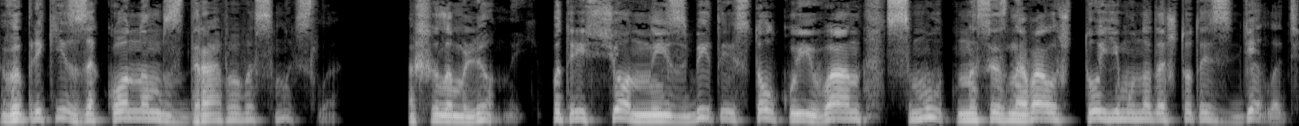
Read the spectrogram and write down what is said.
вопреки законам здравого смысла. Ошеломленный, потрясенный, избитый с толку Иван смутно сознавал, что ему надо что-то сделать,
